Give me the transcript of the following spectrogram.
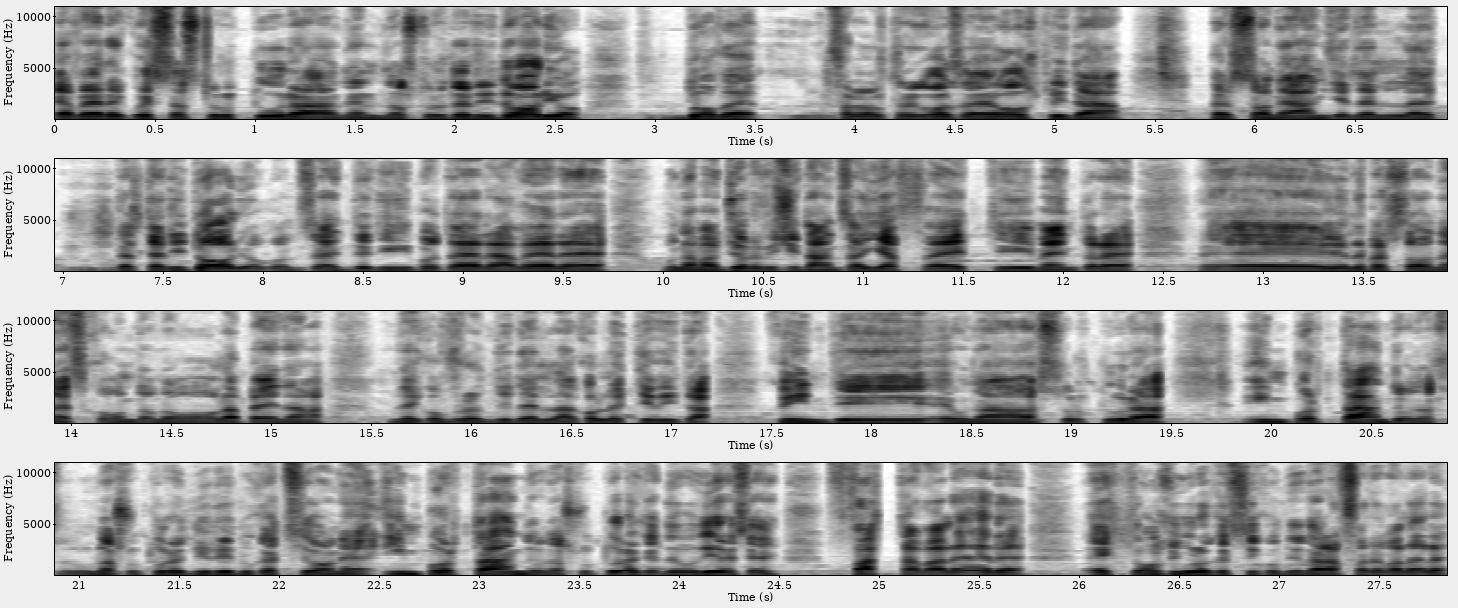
Avere questa struttura nel nostro territorio dove fra le altre cose ospita persone anche del, del, territorio, consente di poter avere una maggiore vicinanza agli affetti mentre eh, le persone scontano la pena nei confronti della collettività. Quindi è una struttura importante, una, struttura di rieducazione importante, una struttura che devo dire si è fatta valere e sono sicuro che si continuerà a fare valere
